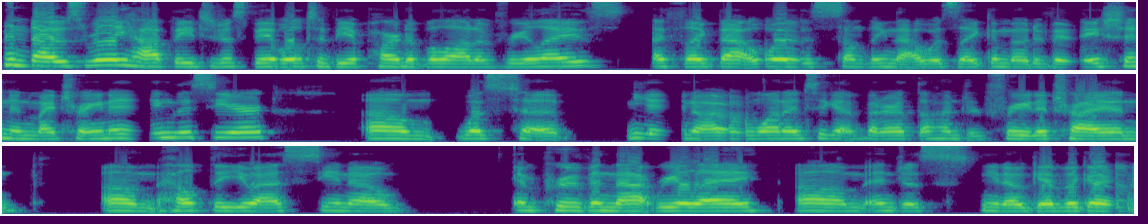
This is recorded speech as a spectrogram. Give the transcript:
and I was really happy to just be able to be a part of a lot of relays. I feel like that was something that was like a motivation in my training this year. Um, was to you know I wanted to get better at the hundred free to try and um, help the U.S. you know improve in that relay um, and just you know give a good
